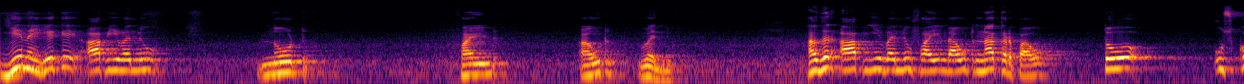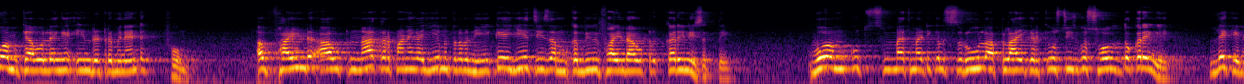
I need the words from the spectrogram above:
ये नहीं है कि आप ये value note, find out value. अगर आप ये वैल्यू फाइंड आउट ना कर पाओ तो उसको हम क्या बोलेंगे? इनडिटर्मिनेंट फॉर्म अब फाइंड आउट ना कर पाने का ये मतलब नहीं है कि ये चीज़ हम कभी भी फाइंड आउट कर ही नहीं सकते। वो हम कुछ मैथमेटिकल रूल अप्लाई करके उस चीज़ को सोल्व तो करेंगे, लेकिन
